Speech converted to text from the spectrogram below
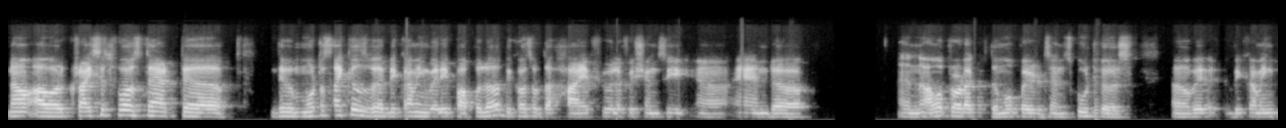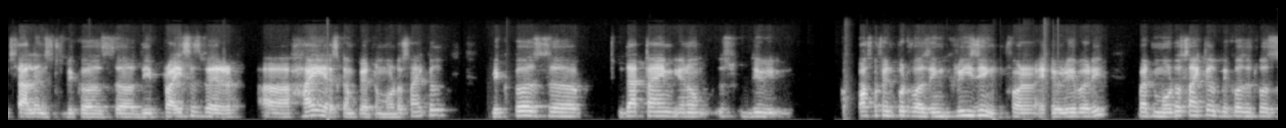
Now our crisis was that uh, the motorcycles were becoming very popular because of the high fuel efficiency uh, and uh, and our product the mopeds and scooters uh, were becoming challenged because uh, the prices were uh, high as compared to motorcycle because that time you know the cost of input was increasing for everybody but motorcycle, because it was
